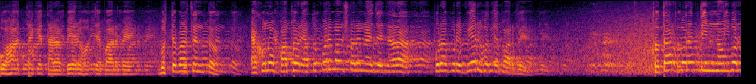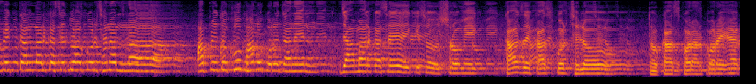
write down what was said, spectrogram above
গুহার থেকে তারা বের হতে পারবে। বুঝতে পারছেন তো? এখনও পাথর এত পরিমাণ সরে নাই যে যারা পুরোপুরি বের হতে পারবে। তো তারপরে তিন নম্বর ব্যক্তি আল্লাহর কাছে দোয়া করছেন, আল্লাহ, আপনি তো খুব ভালো করে জানেন যে আমার কাছে কিছু শ্রমিক কাজে কাজ করছিল। তো কাজ করার পরে এক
